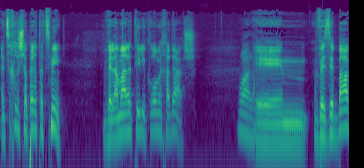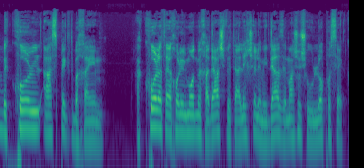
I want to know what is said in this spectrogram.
אני צריך לשפר את עצמי. ולמדתי לקרוא מחדש. וואלה. אמ, וזה בא בכל אספקט בחיים. הכל אתה יכול ללמוד מחדש, ותהליך של למידה זה משהו שהוא לא פוסק.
